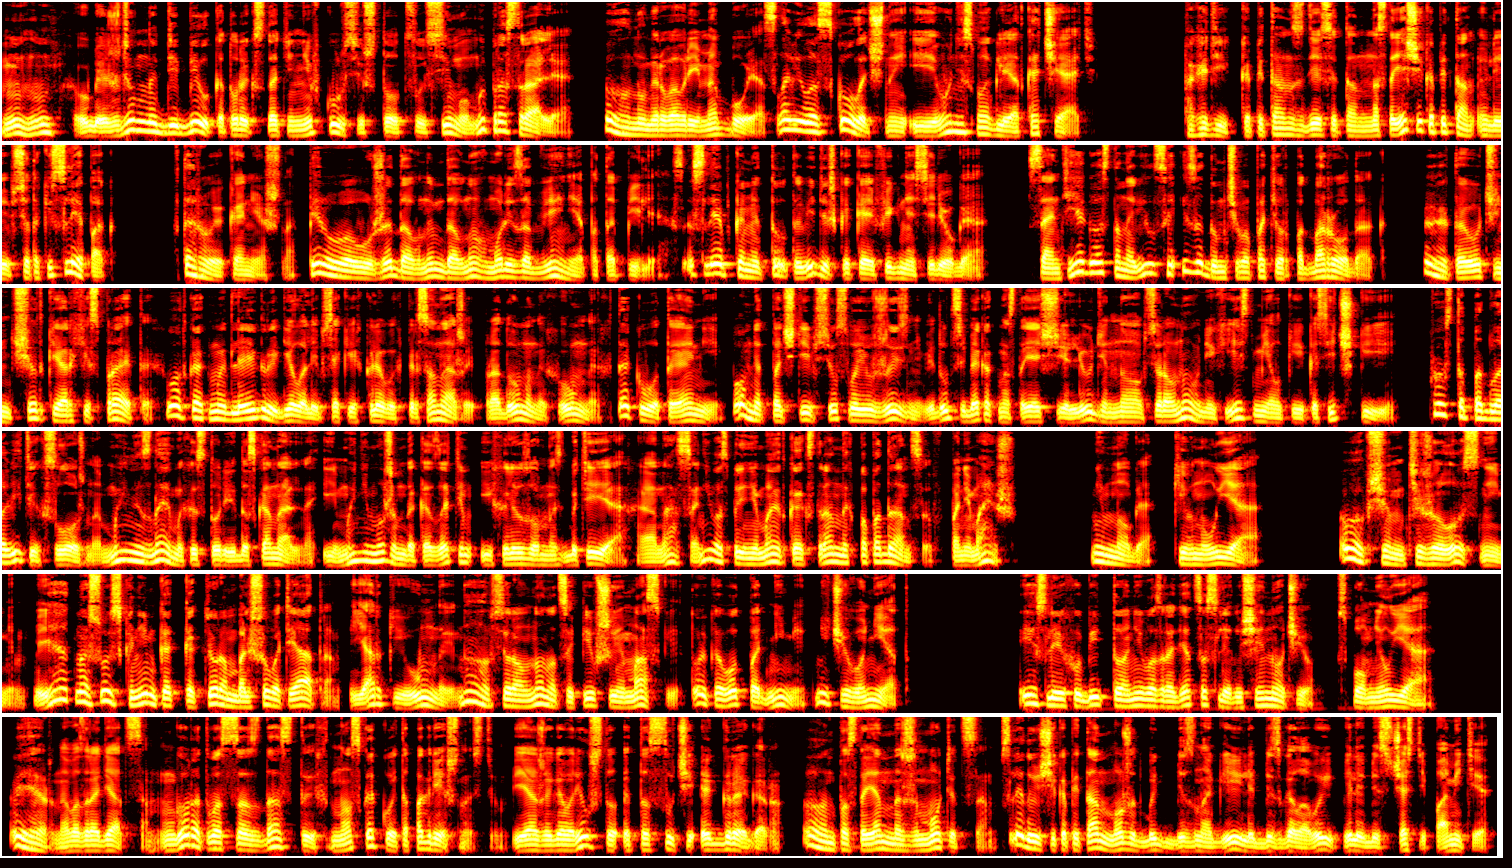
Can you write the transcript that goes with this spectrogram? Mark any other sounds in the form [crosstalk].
«Угу, убежденный дебил, который, кстати, не в курсе, что Цусиму мы просрали. Он умер во время боя, словил осколочный, и его не смогли откачать». «Погоди, капитан здесь это настоящий капитан или все-таки слепок?» Второе, конечно. Первого уже давным-давно в море забвения потопили. Со слепками тут видишь, какая фигня, Серега. Сантьяго остановился и задумчиво потер подбородок. Это очень четкие архиспрайты. Вот как мы для игры делали всяких клевых персонажей, продуманных, умных. Так вот и они. Помнят почти всю свою жизнь, ведут себя как настоящие люди, но все равно у них есть мелкие косячки. Просто подловить их сложно. Мы не знаем их истории досконально, и мы не можем доказать им их иллюзорность бытия, а нас они воспринимают как странных попаданцев, понимаешь? Немного, кивнул я. В общем, тяжело с ними. Я отношусь к ним как к актерам Большого театра. Яркие, умные, но все равно нацепившие маски, только вот под ними ничего нет. Если их убить, то они возродятся следующей ночью. Вспомнил я. «Верно, возродятся. Город воссоздаст их, но с какой-то погрешностью. Я же говорил, что это сучий эгрегор. Он постоянно жмотится. Следующий капитан может быть без ноги или без головы, или без части памяти».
